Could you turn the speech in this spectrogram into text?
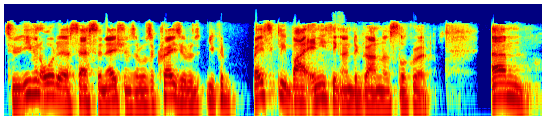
to even order assassinations. It was a crazy. Was, you could basically buy anything underground on Silk Road. Um,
